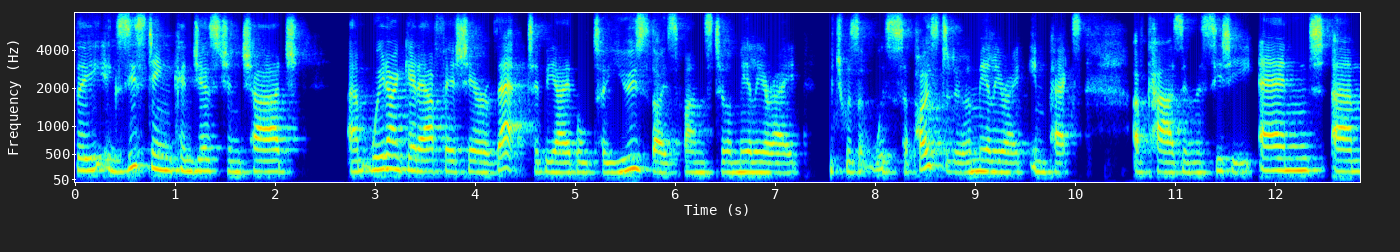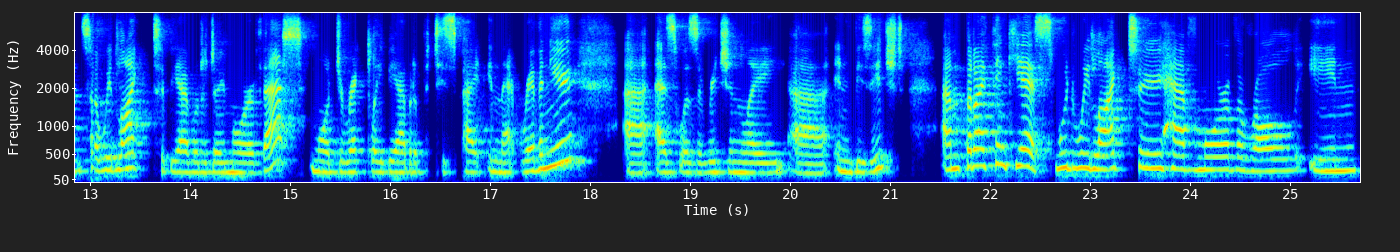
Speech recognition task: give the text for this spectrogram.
the existing congestion charge, um, we don't get our fair share of that to be able to use those funds to ameliorate, which was was supposed to do, ameliorate impacts of cars in the city. And um, so we'd like to be able to do more of that, more directly be able to participate in that revenue uh, as was originally uh, envisaged. Um, but I think, yes, would we like to have more of a role in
